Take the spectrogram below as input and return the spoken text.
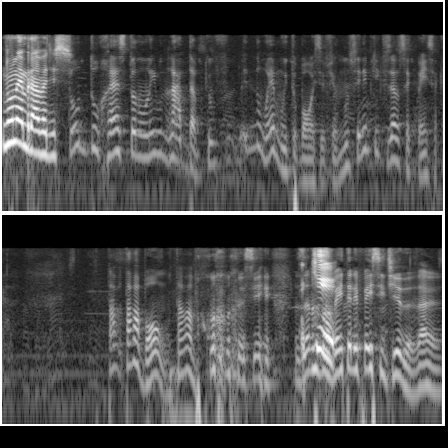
Não lembrava disso. Todo o resto eu não lembro nada, porque ele não é muito bom esse filme. Não sei nem por que fizeram sequência, cara. Tava, tava bom, tava bom, assim. Nos É anos que- 90 ele fez sentido, sabe?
